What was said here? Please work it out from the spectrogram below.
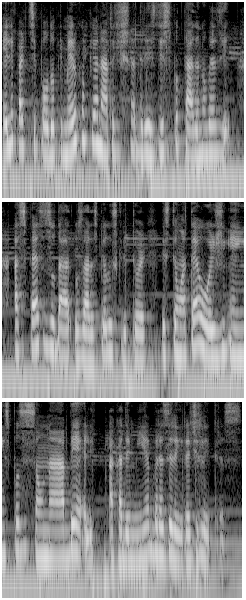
Ele participou do primeiro campeonato de xadrez disputado no Brasil. As peças usadas pelo escritor estão até hoje em exposição na ABL, Academia Brasileira de Letras.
